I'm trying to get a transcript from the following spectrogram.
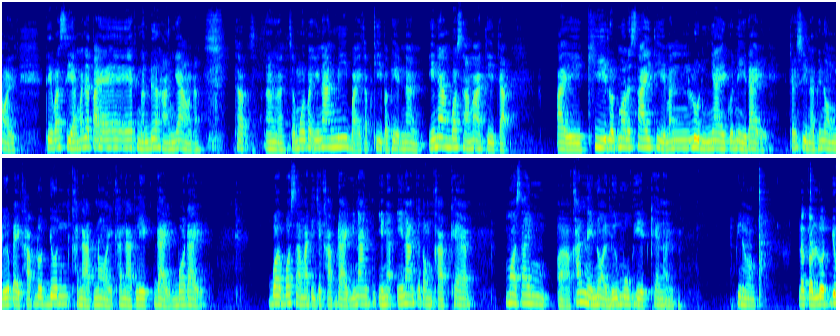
น้อยๆที่ว่าเสียงมันจะแตกเหมือนเรือหางยาวนะถ้าสมมติว่าอีนางมีใบขับขี่ประเภทนั้น อีนางบ่สามารถที่จะไปขี่รถมอเตอร์ไซค์ที่มันรุ่นใหญ่กว่านี้ได้จังซี่นะพี่น้องหรือไปขับรถยนต์ขนาดหน้อยขนาดเล็กได้บ่ได้บ่บ่สามารถที่จะขับได้อีนางอีนางอีนางจะต้องขับแค่มอเตอร์ไซค์อ่าคันน้อยๆหรือมูเพจแค่นั้น พี่น้อง แล้วก็รถย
